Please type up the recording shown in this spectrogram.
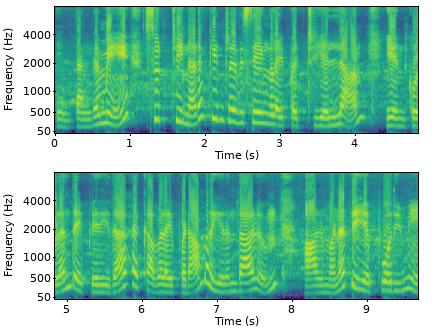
என் தங்கமே சுற்றி நடக்கின்ற விஷயங்களை பற்றி எல்லாம் என் குழந்தை பெரிதாக கவலைப்படாமல் இருந்தாலும் ஆள் மனது எப்போதுமே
